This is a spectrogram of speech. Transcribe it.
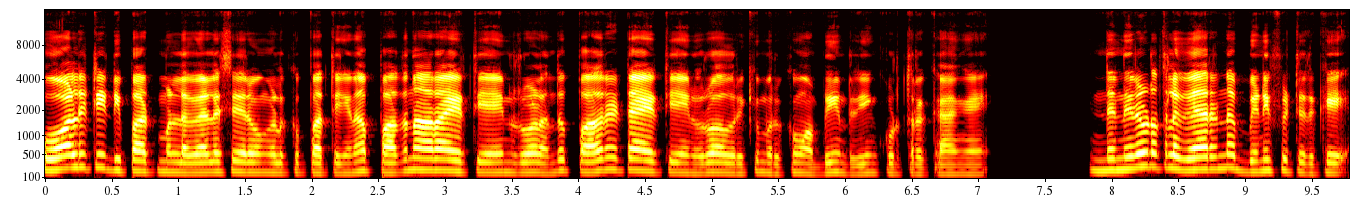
குவாலிட்டி டிபார்ட்மெண்ட்டில் வேலை செய்கிறவங்களுக்கு பார்த்தீங்கன்னா, 16,500லேருந்து 18,500 வரைக்கும் இருக்கும் அப்படின்றதையும் கொடுத்துருக்காங்க இந்த நிறுவனத்தில் வேற என்ன பெனிஃபிட் இருக்குது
